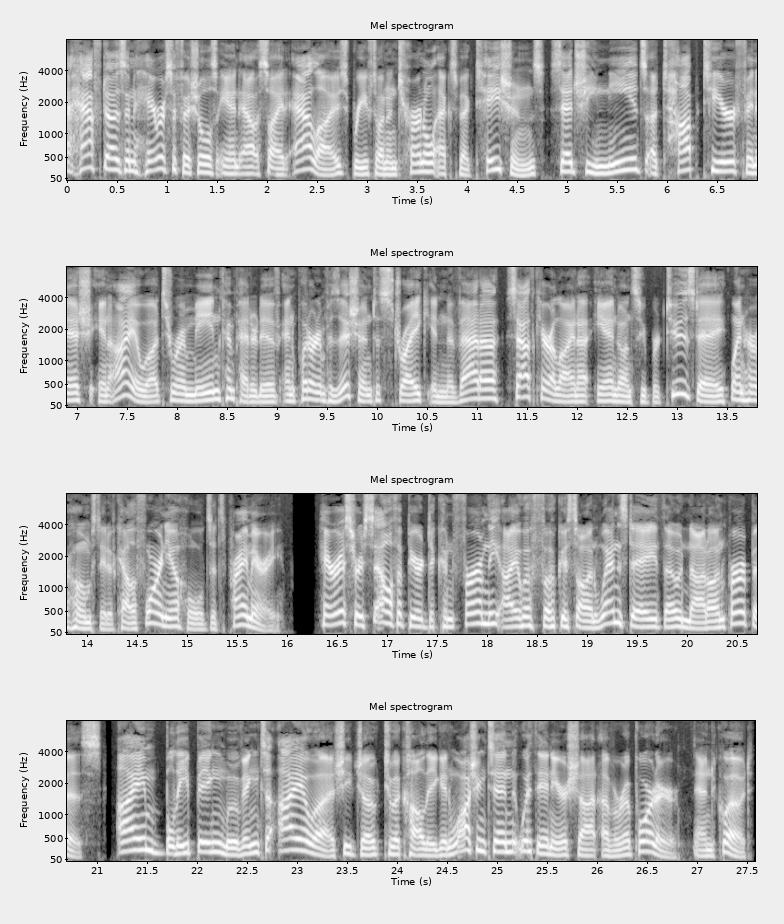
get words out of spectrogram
A half dozen Harris officials and outside allies, briefed on internal expectations, said she needs a top tier finish in Iowa to remain competitive and put her in position to strike in Nevada, South Carolina, and on Super Tuesday when her home state of California holds its primary. Harris herself appeared to confirm the Iowa focus on Wednesday, though not on purpose. I'm bleeping moving to Iowa, she joked to a colleague in Washington within earshot of a reporter. End quote.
